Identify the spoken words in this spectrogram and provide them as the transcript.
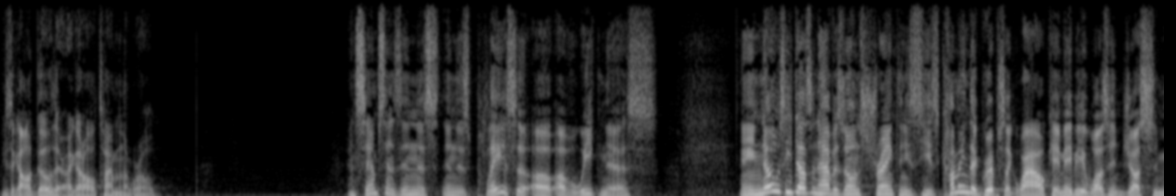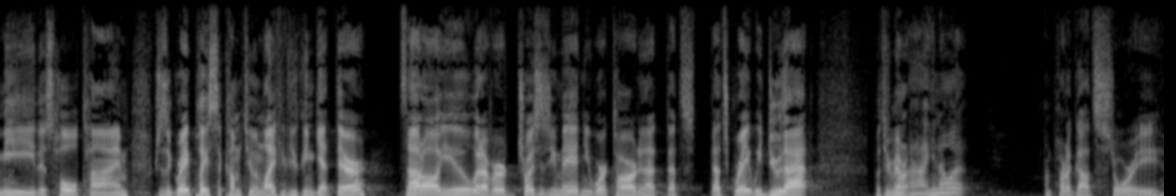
He's like, I'll go there. I got all time in the world. And Samson's in this, in this place of, of weakness, and he knows he doesn't have his own strength, and he's, he's coming to grips like, wow, okay, maybe it wasn't just me this whole time, which is a great place to come to in life if you can get there. It's not all you, whatever choices you made and you worked hard, and that, that's, that's great. We do that. But to remember, ah, you know what? I'm part of God's story.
